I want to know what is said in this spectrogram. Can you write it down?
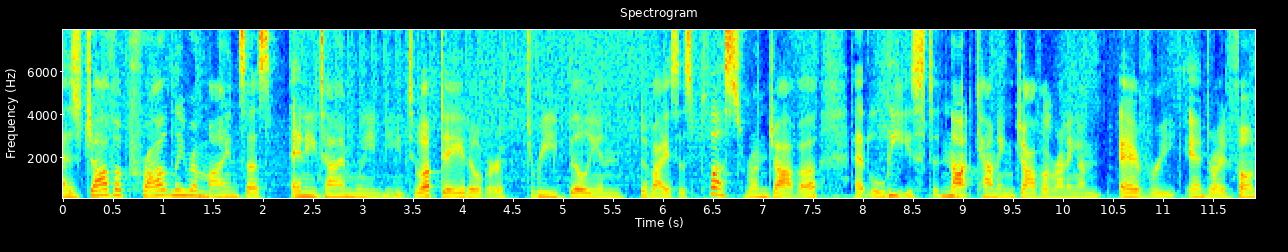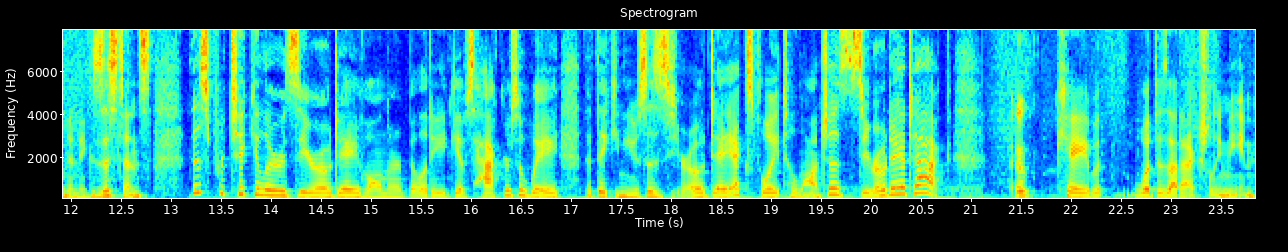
as Java proudly reminds us anytime we need to update over 3 billion devices plus run Java, at least, not counting Java running on every Android phone in existence, this particular zero day vulnerability gives hackers a way that they can use a zero day exploit to launch a zero day attack. Okay, but what does that actually mean?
